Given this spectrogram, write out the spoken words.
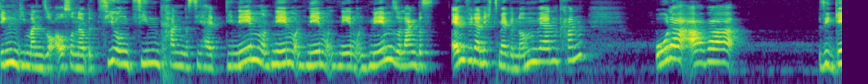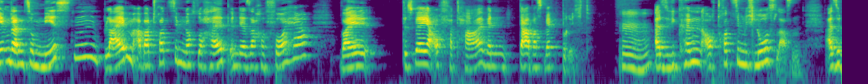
Dingen, die man so aus so einer Beziehung ziehen kann, dass die halt, die nehmen und nehmen und nehmen und nehmen und nehmen, solange bis entweder nichts mehr genommen werden kann oder aber sie gehen dann zum nächsten, bleiben aber trotzdem noch so halb in der Sache vorher, weil das wäre ja auch fatal, wenn da was wegbricht. Mhm. Also die können auch trotzdem nicht loslassen. Also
